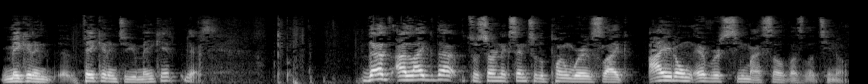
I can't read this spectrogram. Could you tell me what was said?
make it in, fake it until you make it. Yes. That, I like that to a certain extent to the point where it's like, I don't ever see myself as Latino.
